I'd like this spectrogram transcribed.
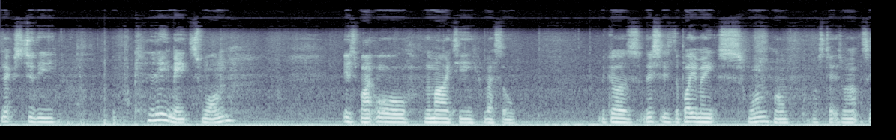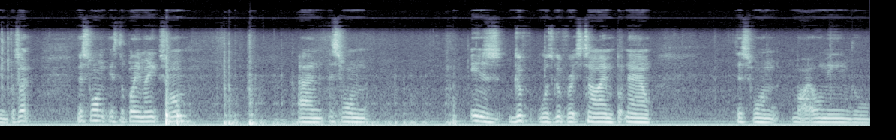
next to the Playmates one, is by all the mighty vessel because this is the Playmates one. Well, let's take this one out see for a sec. This one is the Playmates one, and this one is good. Was good for its time, but now this one by all means rule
